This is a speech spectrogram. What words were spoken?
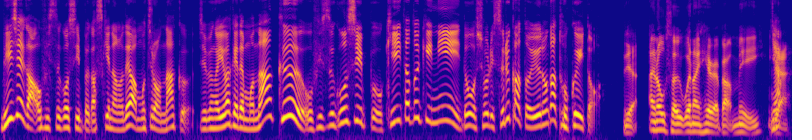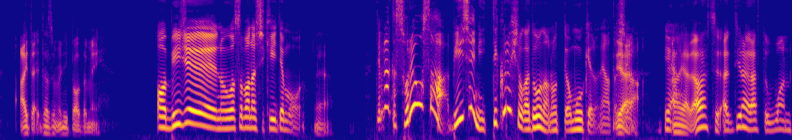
BJ がオフィスゴシップが好きなのではもちろんなく自分が言うわけでもなくオフィスゴシップを聞いた時にどう処理するかというのが得意と Yeah. And also when I hear about me, Yeah. yeah, I it doesn't really bother me. あ BJ の噂話聞いても Yeah. でもなんかそれをさ BJ に言ってくる人がどうなのって思うけどね私は Oh yeah, that's it. Uh, Do you know that's the one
